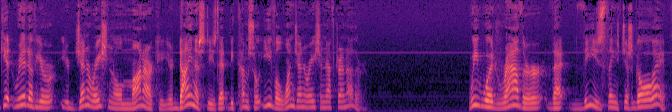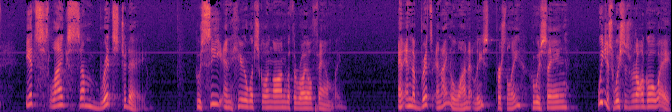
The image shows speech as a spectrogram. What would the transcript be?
get rid of your, your generational monarchy, your dynasties that become so evil one generation after another. We would rather that these things just go away. It's like some Brits today who see and hear what's going on with the royal family. And, and the Brits, and I know one at least personally, who is saying, We just wish this would all go away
